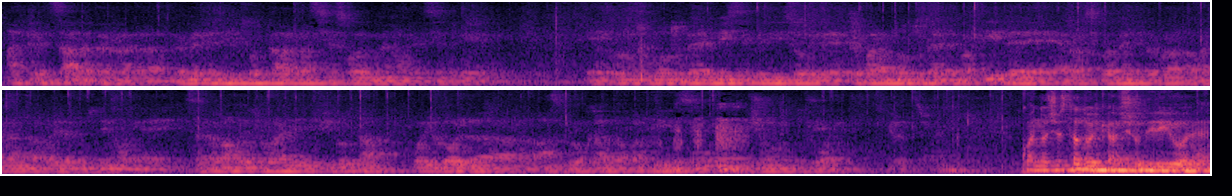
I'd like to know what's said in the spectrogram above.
attrezzata per, per mettere in difficoltà la classica squadra come noi, nel senso che eh, conosco molto bene il mister, quindi so che prepara molto bene le partite e avrà sicuramente preparato la grande partita per tutti noi. E sapevamo di trovare delle difficoltà, poi il gol eh, ha sbloccato la partita e siamo diciamo, fuori. Quando c'è stato il calcio di rigore,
